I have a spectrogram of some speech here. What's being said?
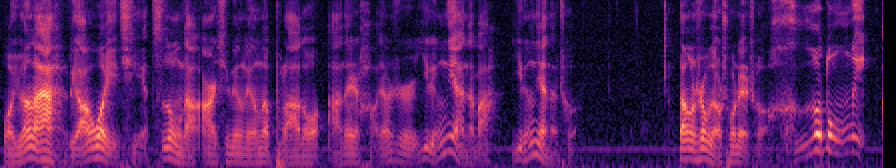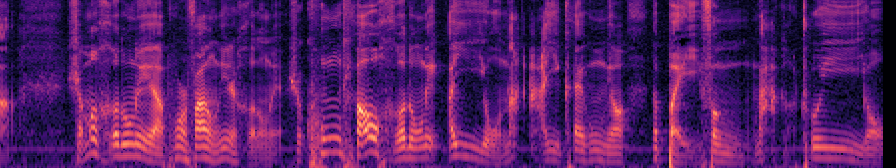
我原来啊聊过一期自动挡二七零零的普拉多啊，那是好像是一零年的吧，一零年的车。当时我就说这车核动力啊，什么核动力啊？不是发动机是核动力，是空调核动力。哎呦，那一开空调，那北风那可吹哟！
